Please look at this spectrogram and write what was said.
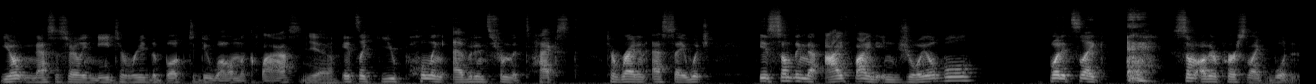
you don't necessarily need to read the book to do well in the class. Yeah. It's like you pulling evidence from the text to write an essay, which is something that I find enjoyable, but it's like some other person like wouldn't.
